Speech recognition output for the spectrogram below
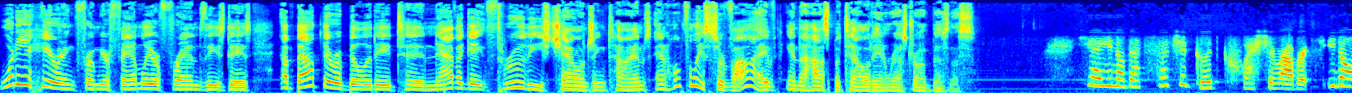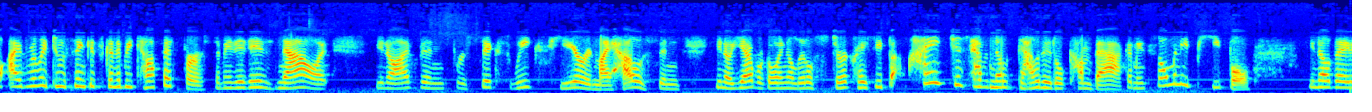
what are you hearing from your family or friends these days about their ability to navigate through these challenging times and hopefully survive in the hospitality and restaurant business? Yeah, you know, that's such a good question, Robert. You know, I really do think it's going to be tough at first. I mean, it is now. It, you know, I've been for six weeks here in my house, and, you know, yeah, we're going a little stir crazy, but I just have no doubt it'll come back. I mean, so many people, you know, they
